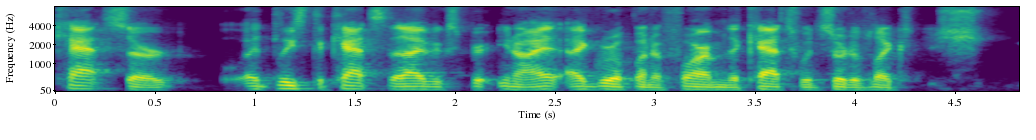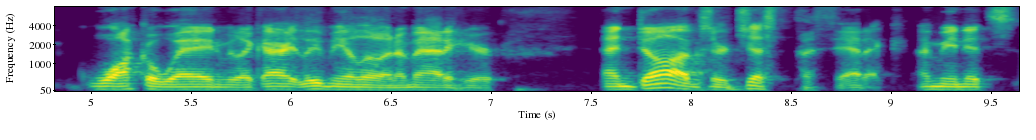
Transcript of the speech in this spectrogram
cats are at least the cats that I've experienced. You know, I, I grew up on a farm. The cats would sort of like sh- walk away and be like, "All right, leave me alone. I'm out of here." And dogs are just pathetic. I mean, it's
